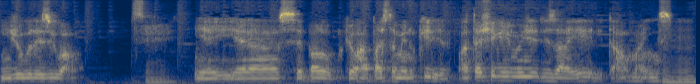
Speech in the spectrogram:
em julgo desigual. Sim. E aí ela se separou, porque o rapaz também não queria. Até cheguei a evangelizar ele e tal, mas uhum.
